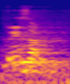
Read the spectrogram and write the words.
Three seconds.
